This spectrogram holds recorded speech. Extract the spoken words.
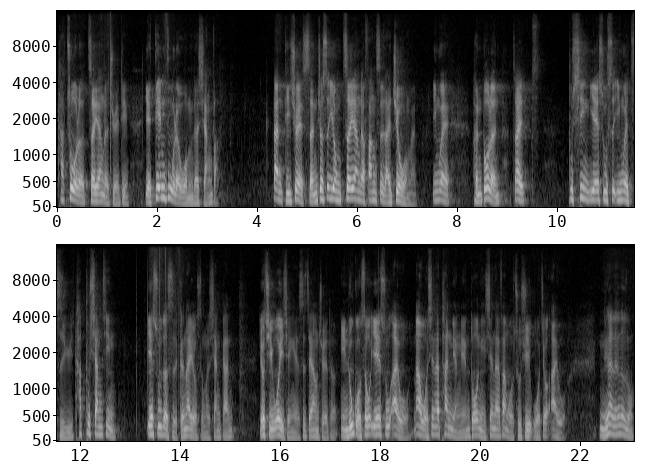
他做了这样的决定，也颠覆了我们的想法。但的确，神就是用这样的方式来救我们。因为很多人在不信耶稣，是因为止于他不相信耶稣的死跟他有什么相干。尤其我以前也是这样觉得。你如果说耶稣爱我，那我现在判两年多，你现在放我出去，我就爱我。你看那种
